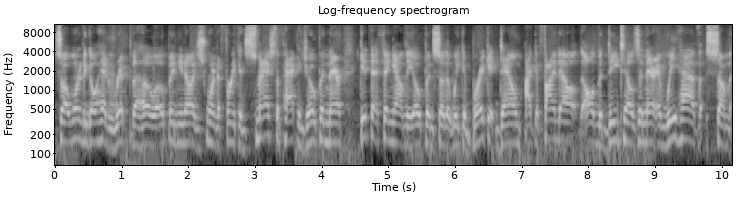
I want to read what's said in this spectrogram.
so I wanted to go ahead and rip the hoe open. You know, I just wanted to freaking smash the package open there, get that thing out in the open so that we could break it down. I could find out all the details in there, and we have some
